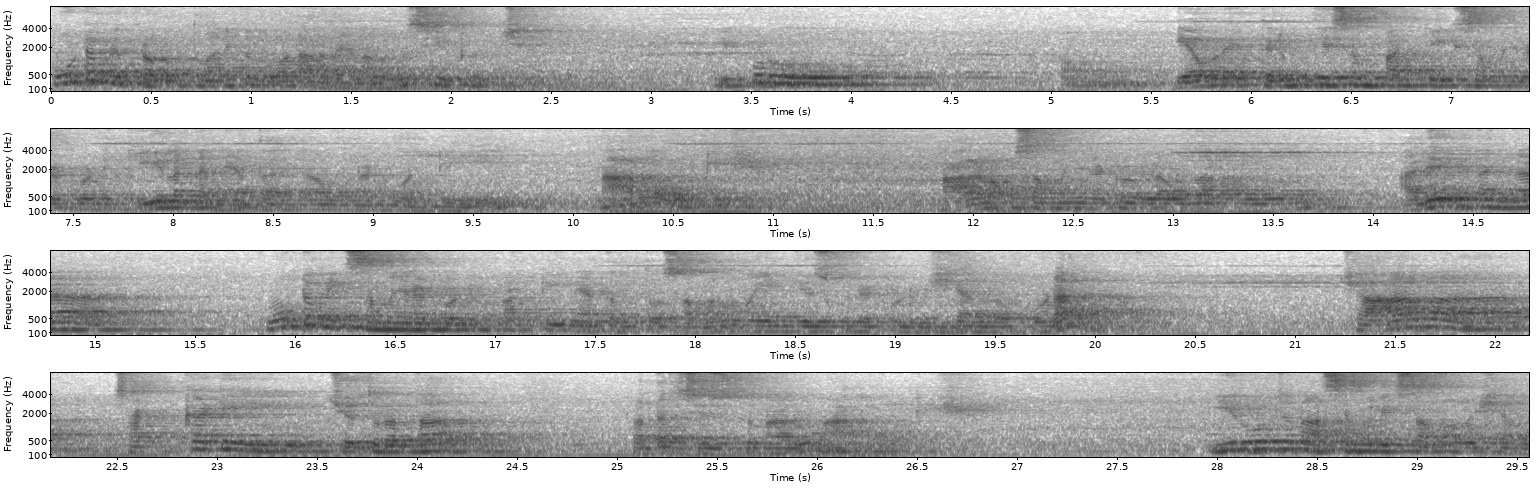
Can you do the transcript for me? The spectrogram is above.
కూటమి ప్రభుత్వానికి నూట అరవై నాలుగు సీట్లు వచ్చాయి. ఇప్పుడు ఎవరైతే తెలుగుదేశం పార్టీకి సంబంధించినటువంటి కీలక నేతగా ఉన్నటువంటి నారా లోకేష్. పాలనకు సంబంధించినటువంటి వ్యవహారాల్లోనూ అదేవిధంగా కూటమికి సంబంధించినటువంటి పార్టీ నేతలతో సమన్వయం చేసుకునేటువంటి విషయాల్లో కూడా చాలా చక్కటి చతురత ప్రదర్శిస్తున్నారు నారా లోకేష్. ఈ రోజున అసెంబ్లీ సమావేశాల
